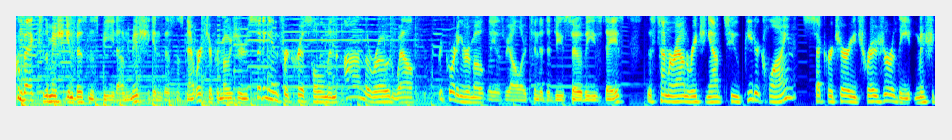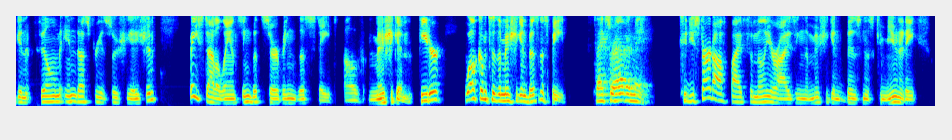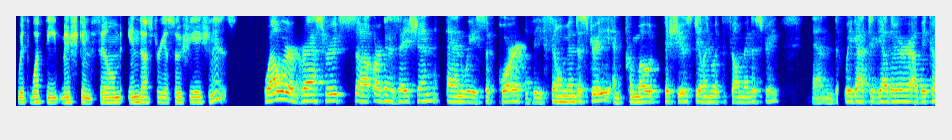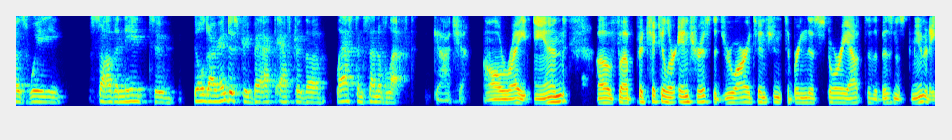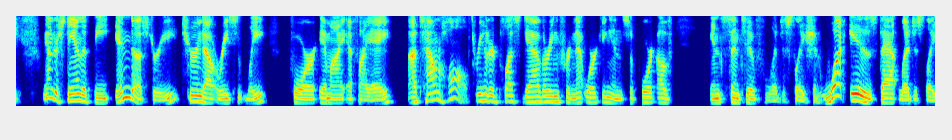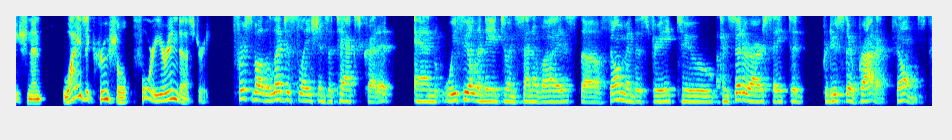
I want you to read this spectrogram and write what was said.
Welcome back to the Michigan Business Beat on Michigan Business Network. Jeffrey Mosier sitting in for Chris Holman on the road, well, recording remotely as we all are tended to do so these days. This time around, reaching out to Peter Klein, Secretary Treasurer of the Michigan Film Industry Association, based out of Lansing, but serving the state of Michigan. Peter, welcome to the Michigan Business Beat. Thanks for having me. Could you start off by familiarizing the Michigan business community with what the Michigan Film Industry Association is? Well, we're a grassroots uh, organization and we support the film industry and promote issues dealing with the film industry. And we got together uh, because we saw the need to build our industry back after the last incentive left. Gotcha. All right. And of uh, particular interest that drew our attention to bring this story out to the business community, we understand that the industry turned out recently for MIFIA a town hall, 300 plus gathering for networking in support of incentive legislation. What is that legislation and why is it crucial for your industry? First of all, the legislation is a tax credit and we feel the need to incentivize the film industry to consider our state to produce their product, films.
